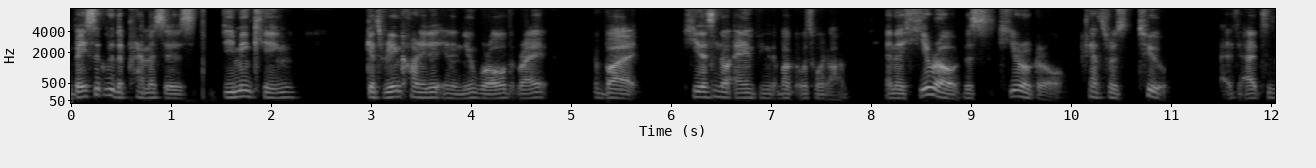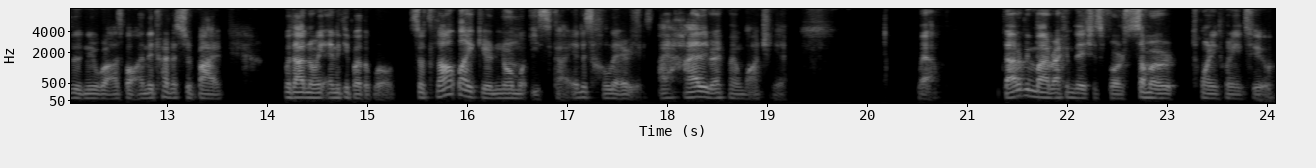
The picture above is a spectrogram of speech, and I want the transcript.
basically the premise is Demon King gets reincarnated in a new world, right? But he doesn't know anything about what's going on. And the hero, this hero girl, transfers uh, to the new world as well, and they try to survive without knowing anything about the world. So it's not like your normal isekai. It is hilarious. I highly recommend watching it. Well, that'll be my recommendations for summer 2022.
